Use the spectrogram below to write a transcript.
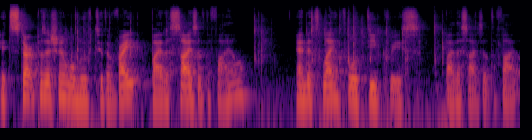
its start position will move to the right by the size of the file, and its length will decrease by the size of the file.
